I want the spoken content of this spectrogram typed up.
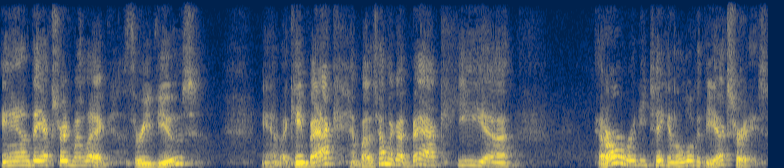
and they x-rayed my leg. Three views, and I came back, and by the time I got back, he uh, had already taken a look at the x-rays,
